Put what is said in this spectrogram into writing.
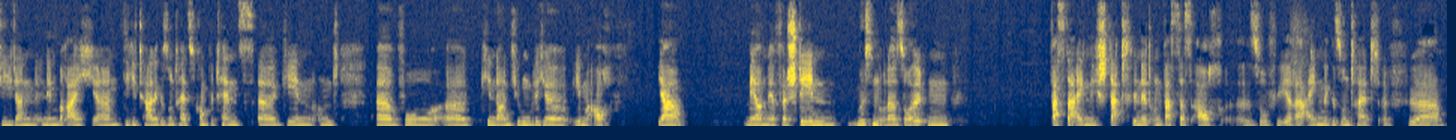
die dann in den Bereich ähm, digitale Gesundheitskompetenz äh, gehen und äh, wo Kinder und Jugendliche eben auch ja mehr und mehr verstehen müssen oder sollten, was da eigentlich stattfindet und was das auch so für ihre eigene Gesundheit für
